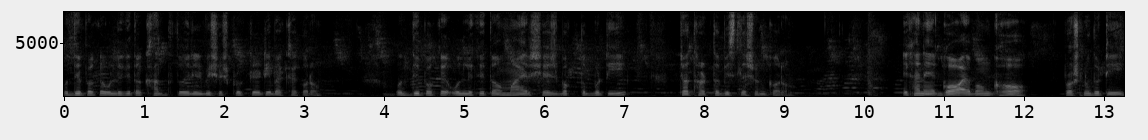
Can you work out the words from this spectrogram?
উদ্দীপকে উল্লিখিত খাদ্য তৈরির বিশেষ প্রক্রিয়াটি ব্যাখ্যা করো। উদ্দীপকে উল্লিখিত মায়ের শেষ বক্তব্যটি যথার্থ বিশ্লেষণ করো। এখানে গ এবং ঘ, প্রশ্ন দুটি,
